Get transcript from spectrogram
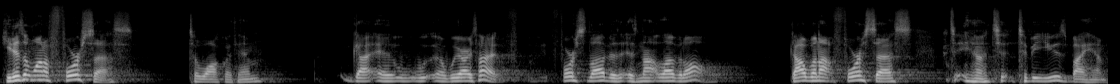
He doesn't want to force us to walk with Him. God, uh, uh, we already taught. Forced love is, not love at all. God will not force us to, you know, to, to be used by Him.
